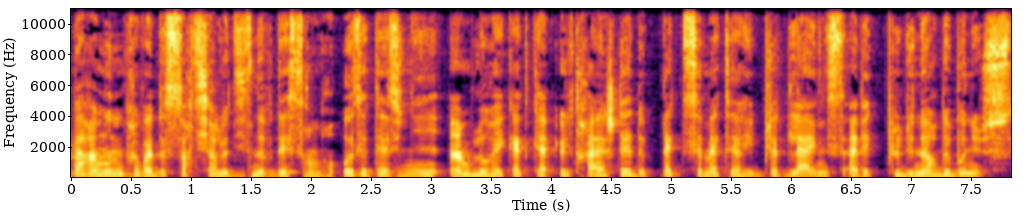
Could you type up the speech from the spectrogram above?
Paramount prévoit de sortir le 19 décembre aux États-Unis un Blu-ray 4K Ultra HD de Pet Cemetery Bloodlines avec plus d'une heure de bonus.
